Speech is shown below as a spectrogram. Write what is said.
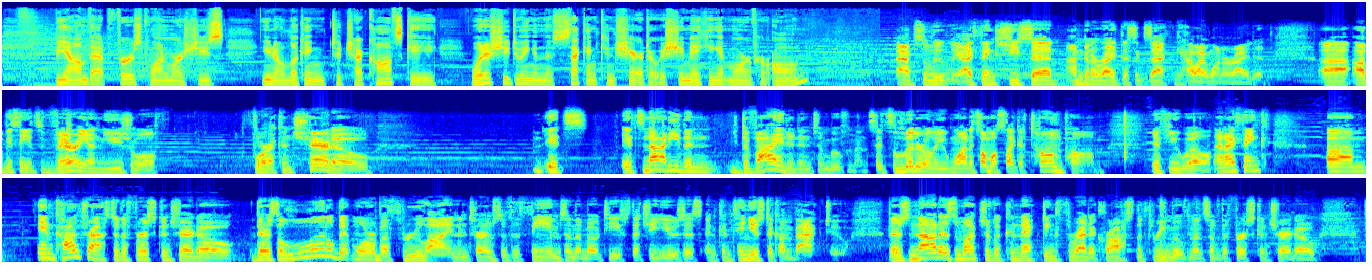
beyond that first one where she's, you know, looking to Tchaikovsky? What is she doing in this second concerto? Is she making it more of her own? Absolutely. I think she said, I'm going to write this exactly how I want to write it. Uh, obviously, it's very unusual for a concerto. It's it's not even divided into movements. It's literally one. It's almost like a tone poem, if you will. And I think, um, in contrast to the first concerto, there's a little bit more of a through line in terms of the themes and the motifs that she uses and continues to come back to. There's not as much of a connecting thread across the three movements of the first concerto.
